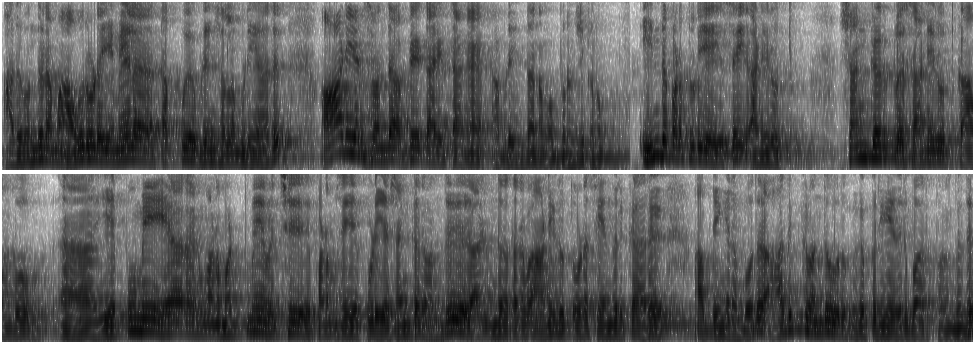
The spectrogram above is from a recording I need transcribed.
அது வந்து நம்ம அவருடைய மேலே தப்பு அப்படின்னு சொல்ல முடியாது. ஆடியன்ஸ் வந்து அப்டேட் ஆகிட்டாங்க அப்படின்னு தான் நம்ம புரிஞ்சுக்கணும். இந்த படத்துடைய இசை அனிருத். ஷங்கர் ப்ளஸ் அனிருத் காம்போ எப்பவுமே ஏஆர் ரஹ்மானை மட்டுமே வச்சு படம் செய்யக்கூடிய சங்கர் வந்து இந்த தடவை அனிருத்தோட சேர்ந்திருக்காரு அப்படிங்கிறபோது அதுக்கு வந்து ஒரு மிகப்பெரிய எதிர்பார்ப்பு இருந்தது.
